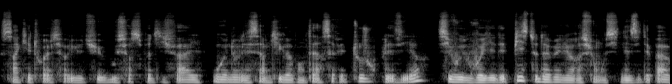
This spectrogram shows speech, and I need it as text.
5 étoiles sur YouTube ou sur Spotify ou à nous laisser un petit commentaire, ça fait toujours plaisir. Si vous voyez des pistes d'amélioration aussi, n'hésitez pas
